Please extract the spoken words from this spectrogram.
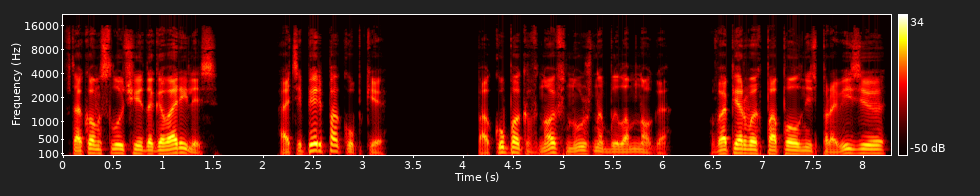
В таком случае договорились. А теперь покупки. Покупок вновь нужно было много. Во-первых, пополнить провизию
